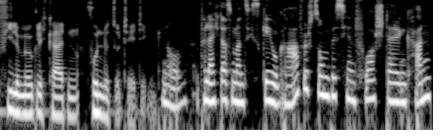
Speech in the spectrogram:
viele Möglichkeiten, Funde zu tätigen. Genau, vielleicht, dass man sich geografisch so ein bisschen vorstellen kann.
